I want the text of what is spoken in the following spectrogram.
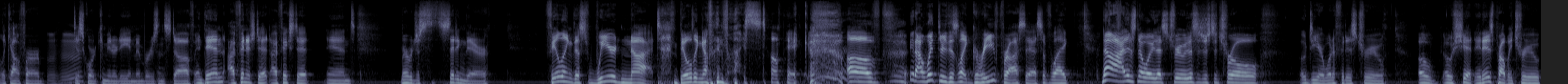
look out for our mm-hmm. Discord community and members and stuff. And then I finished it, I fixed it, and remember just sitting there feeling this weird knot building up in my stomach of you know i went through this like grief process of like nah there's no way that's true. This is just a troll. Oh dear. What if it is true? Oh oh shit. It is probably true.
